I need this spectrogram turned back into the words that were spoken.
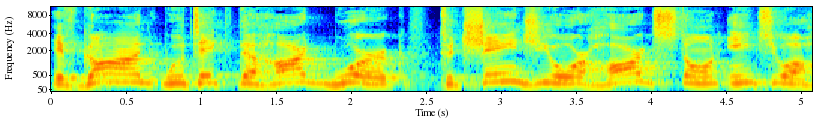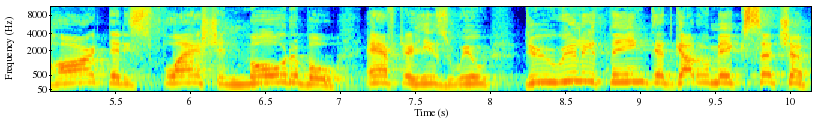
if God will take the hard work to change your hard stone into a heart that is flesh and moldable after His will, do you really think that God will make such a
